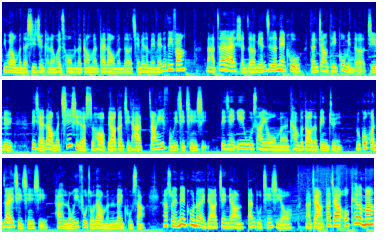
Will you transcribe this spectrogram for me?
因为我们的细菌可能会从我们的肛门带到我们的前面的美眉的地方。那再来选择棉质的内裤，能降低过敏的几率，并且在我们清洗的时候，不要跟其他脏衣服一起清洗，毕竟衣物上有我们看不到的病菌。如果混在一起清洗，它很容易附着在我们的内裤上。那所以内裤呢，一定要尽量单独清洗哦。那这样大家 OK 了吗？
